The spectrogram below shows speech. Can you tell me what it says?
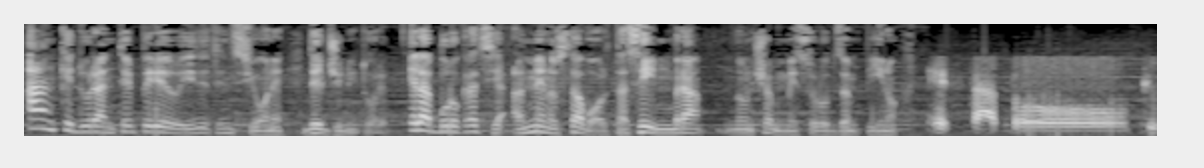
anche durante il periodo di detenzione del genitore. E la burocrazia, almeno stavolta, sembra non ci ha messo lo zampino. È stato più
